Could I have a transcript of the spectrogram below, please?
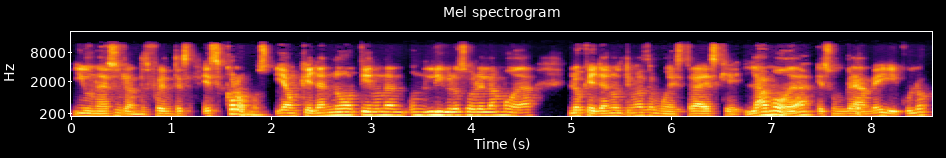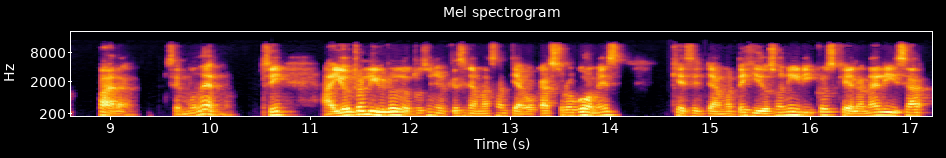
y una de sus grandes fuentes es Cromos. Y aunque ella no tiene un libro sobre la moda, lo que ella en últimas demuestra es que la moda es un gran vehículo para ser moderno. ¿sí? Hay otro libro de otro señor que se llama Santiago Castro Gómez, que se llama Tejidos Oníricos, que él analiza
